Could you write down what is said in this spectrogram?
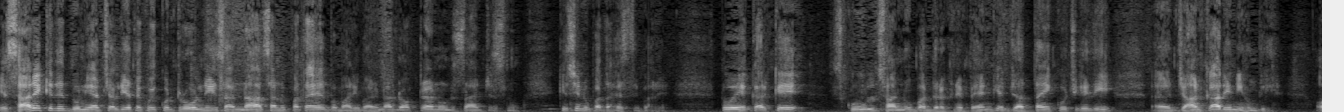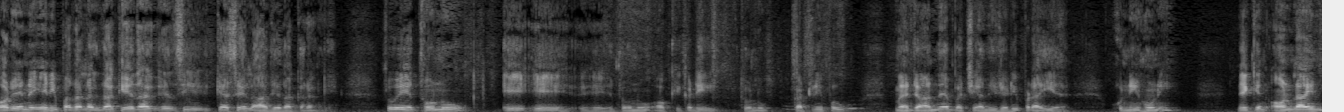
ਇਹ ਸਾਰੇ ਕਿਤੇ ਦੁਨੀਆ ਚੱਲੀ ਹੈ ਤੇ ਕੋਈ ਕੰਟਰੋਲ ਨਹੀਂ, ਸਾ ਨਾ ਸਾਨੂੰ ਪਤਾ ਹੈ ਬਿਮਾਰੀ ਬਾਰੇ, ਨਾ ਡਾਕਟਰਾਂ ਨੂੰ ਸਾਇੰਟਿਸਟ ਨੂੰ, ਕਿਸੇ ਨੂੰ ਪਤਾ ਇਸ ਦੇ ਬਾਰੇ। ਤੋਂ ਇਹ ਕਰਕੇ ਸਕੂਲ ਸਾਨੂੰ ਬੰਦ ਰੱਖਣੇ ਪੈਣਗੇ, ਜਦ ਤਾਈਂ ਕੁਝ ਇਹਦੀ ਜਾਣਕਾਰੀ ਨਹੀਂ ਹੁੰਦੀ। ਔਰ ਇਹਨੇ ਇਹ ਨਹੀਂ ਪਤਾ ਲੱਗਦਾ ਕਿ ਇਹਦਾ ਅਸੀਂ ਕੈਸੇ ਇਲਾਜ ਇਹਦਾ ਕਰਾਂਗੇ। ਸੋ ਇਹ ਤੁਹਾਨੂੰ, ਇਹ ਇਹ ਤੁਹਾਨੂੰ ਔਖੀ ਘੜੀ ਤੁਹਾਨੂੰ ਕੱਟਣੀ ਪਊ। ਮੈਂ ਜਾਣਦਾ ਬੱਚਿਆਂ ਦੀ ਜਿਹੜੀ ਪੜ੍ਹਾਈ ਹੈ ਉਹ ਨਹੀਂ ਹੋਣੀ। ਲੇਕਿਨ ਆਨਲਾਈਨ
